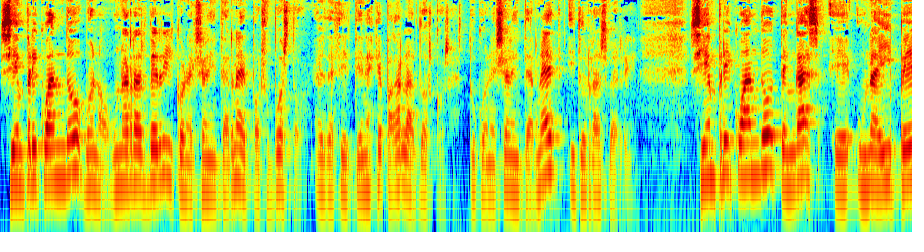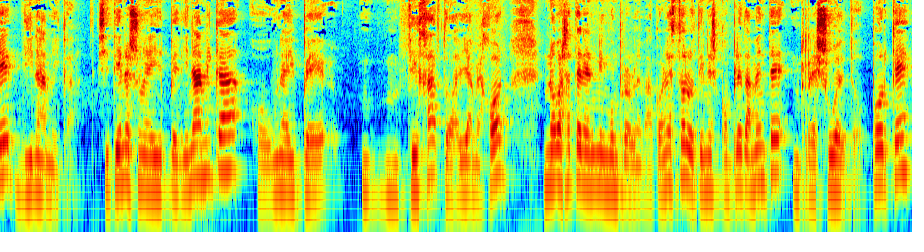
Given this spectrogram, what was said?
Siempre y cuando, bueno, una Raspberry y conexión a Internet, por supuesto. Es decir, tienes que pagar las dos cosas, tu conexión a Internet y tu Raspberry. Siempre y cuando tengas eh, una IP dinámica. Si tienes una IP dinámica o una IP mm, fija, todavía mejor, no vas a tener ningún problema. Con esto lo tienes completamente resuelto, porque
